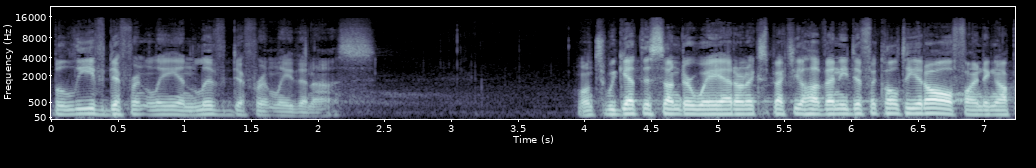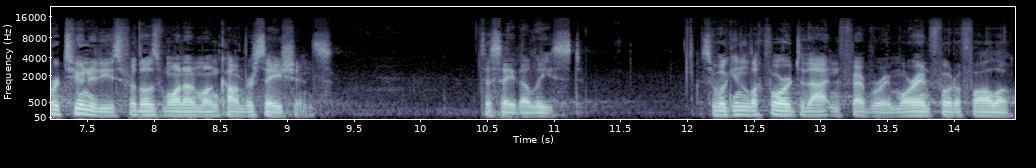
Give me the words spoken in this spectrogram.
believe differently and live differently than us. Once we get this underway, I don't expect you'll have any difficulty at all finding opportunities for those one on one conversations, to say the least. So we can look forward to that in February. More info to follow.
